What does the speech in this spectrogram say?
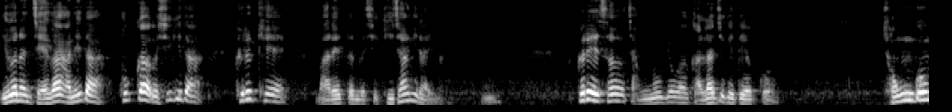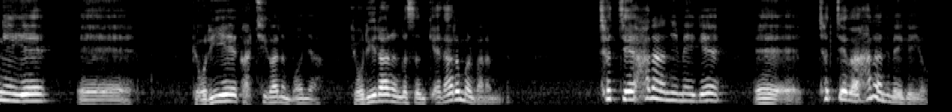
이거는 죄가 아니다. 국가 의식이다. 그렇게 말했던 것이 기장이라 이 말입니다. 그래서 장로교가 갈라지게 되었고 종공회의 에, 교리의 가치관은 뭐냐? 교리라는 것은 깨달음을 말합니다. 첫째 하나님에게 에, 첫째가 하나님에게요.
